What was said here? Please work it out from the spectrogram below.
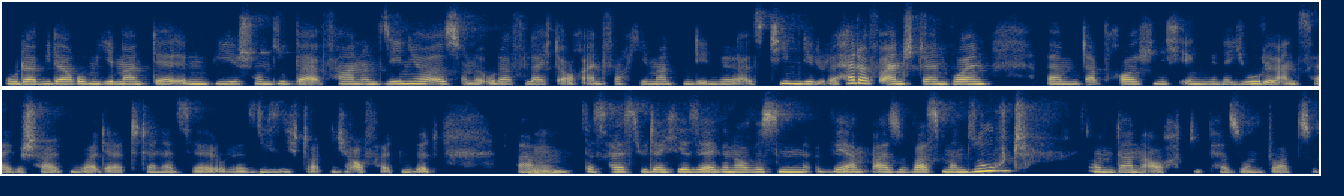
oder wiederum jemand, der irgendwie schon super erfahren und Senior ist und, oder vielleicht auch einfach jemanden, den wir als Teamlead oder Head of einstellen wollen. Ähm, da brauche ich nicht irgendwie eine Jodelanzeige schalten, weil der tendenziell oder sie sich dort nicht aufhalten wird. Ähm, mhm. Das heißt, wieder hier sehr genau wissen, wer, also was man sucht, um dann auch die Person dort zu,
